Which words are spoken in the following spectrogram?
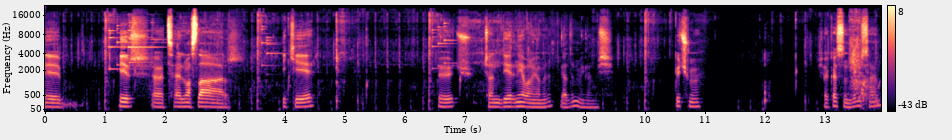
Şimdi bir evet elmaslar 2 3 Sen diğeri niye bana gelmedin? Geldin mi? Gelmiş. 3 mü? Şakasın değil mi sen?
